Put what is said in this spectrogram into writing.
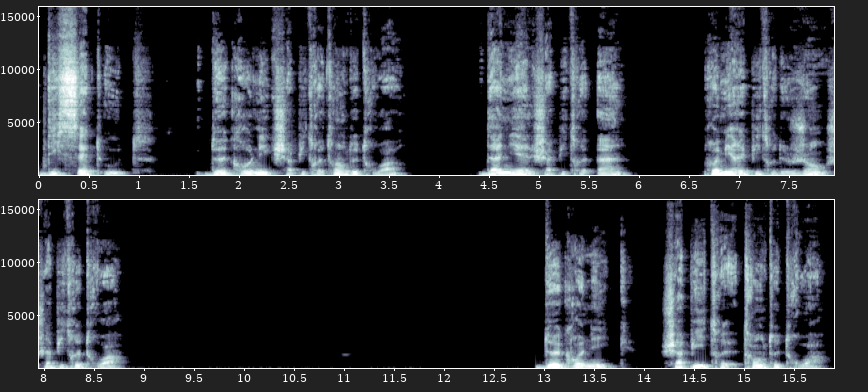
17 août. 2 Chroniques chapitre 33. Daniel chapitre 1. Premier épître de Jean chapitre 3. 2 Chroniques chapitre 33.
